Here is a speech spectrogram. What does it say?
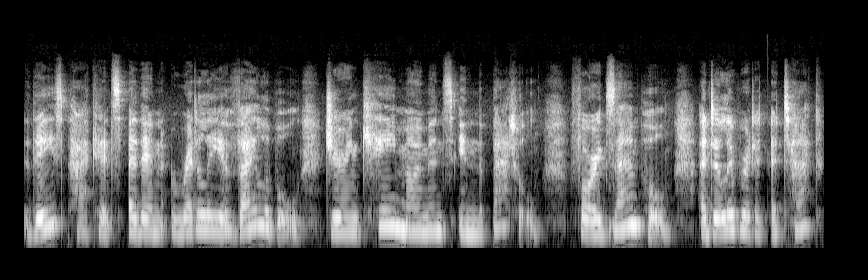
These packets are then readily available during key moments in the battle, for example, a deliberate attack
